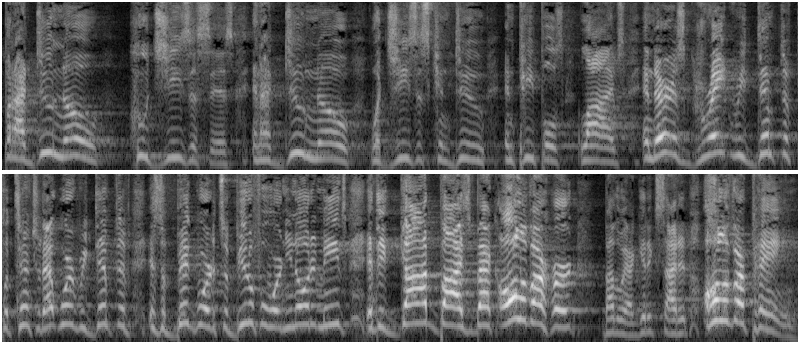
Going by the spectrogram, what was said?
but I do know who Jesus is, and I do know what Jesus can do in people's lives. And there is great redemptive potential. That word redemptive is a big word, it's a beautiful word. And you know what it means? And that God buys back all of our hurt. By the way, I get excited, all of our pain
